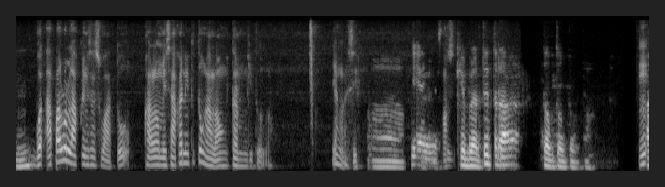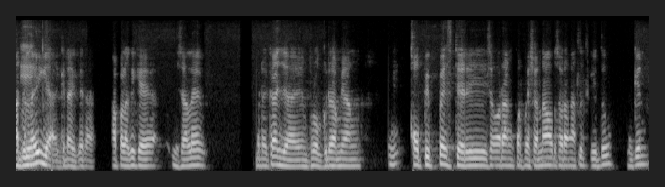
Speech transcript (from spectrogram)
hmm. buat apa lu lakuin sesuatu kalau misalkan itu tuh nggak long term gitu loh ya nggak sih uh, yeah, yeah. oke berarti ter betul betul betul, betul. Mm -mm. ada lagi nggak kira-kira apalagi kayak misalnya mereka yang program yang copy paste dari seorang profesional atau seorang atlet gitu mungkin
